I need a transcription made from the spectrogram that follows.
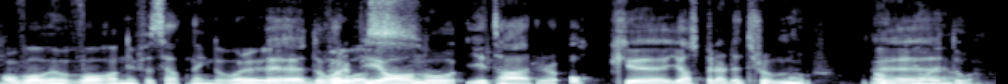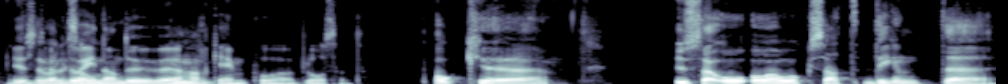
Och vad, vad hade ni för sättning då? Var det Eh, då var det piano, gitarr och eh, jag spelade trummor. Ja, eh, ja, ja. Då. Just det, det var liksom- innan du eh, Mm. halkade in på blåset. Och, eh, just det, och, och också att det inte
